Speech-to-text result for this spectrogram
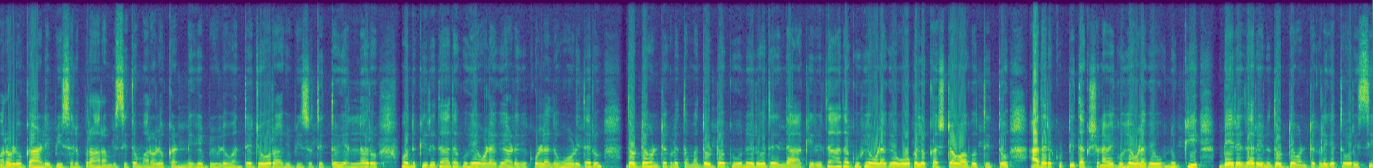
ಮರಳು ಗಾಳಿ ಬೀಸಲು ಪ್ರಾರಂಭಿಸಿತು. ಮರಳು ಕಣ್ಣಿಗೆ ಬೀಳುವಂತೆ ಜೋರಾಗಿ ಬೀಸುತ್ತಿತ್ತು. ಎಲ್ಲರೂ ಒಂದು ಕಿರಿದಾದ ಗುಹೆ ಒಳಗೆ ಅಡಗಿಕೊಳ್ಳಲು ಓಡಿದರು. ದೊಡ್ಡ ಒಂಟೆಗಳು ತಮ್ಮ ದೊಡ್ಡ ಗೂನು ಇರುವುದರಿಂದ ಆ ಕಿರಿದಾದ ಗುಹೆ ಒಳಗೆ ಹೋಗಲು ಕಷ್ಟವಾಗುತ್ತಿತ್ತು. ಆದರೆ ಕುಟ್ಟಿ ತಕ್ಷಣವೇ ಗುಹೆ ಒಳಗೆ ನುಗ್ಗಿ ಬೇರೆ ದಾರಿಯನ್ನು ದೊಡ್ಡ ಒಂಟೆಗಳಿಗೆ ತೋರಿಸಿ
